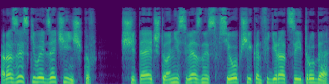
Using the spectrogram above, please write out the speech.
разыскивает зачинщиков, считает, что они связаны с Всеобщей конфедерацией труда.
